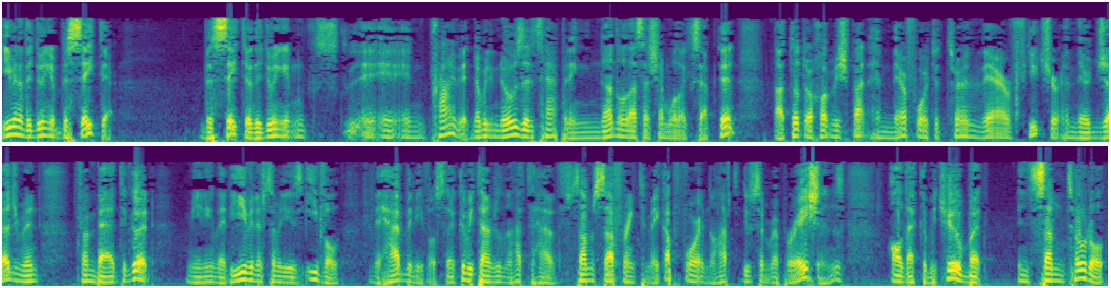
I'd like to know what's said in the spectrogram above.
even if they're doing it beseter, beseter, they're doing it in, in, in, private. Nobody knows that it's happening. Nonetheless, Hashem will accept it, and therefore to turn their future and their judgment from bad to good. Meaning that even if somebody is evil, they have been evil, so there could be times when they'll have to have some suffering to make up for it, and they'll have to do some reparations. All that could be true, but in sum total,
